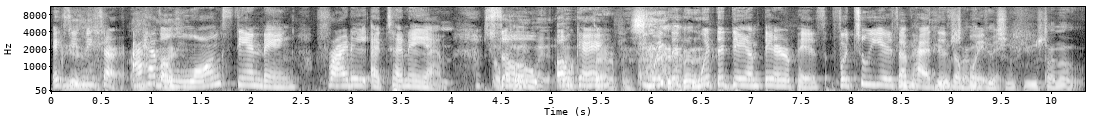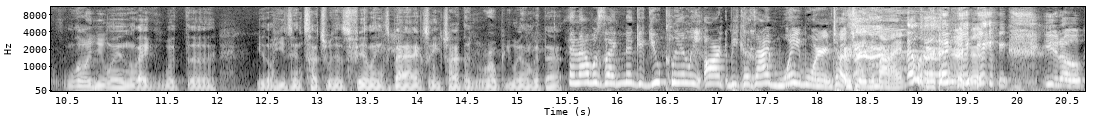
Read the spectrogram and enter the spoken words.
Excuse me sir. I have a long standing friday at 10 a.m so with okay therapist. with the with the damn therapist. For two years i've had he this was trying to appointment. you. He was trying to lure you in, like with the, you know, he's in touch with his feelings bag, so he tried to rope you in with that. And I was like, nigga, you clearly aren't because I'm way more in touch with mine. Like, you know,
